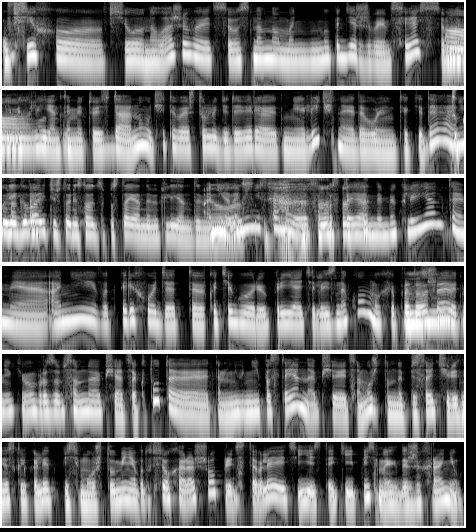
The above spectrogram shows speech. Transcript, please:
У всех э, все налаживается. В основном мы поддерживаем связь со многими А, клиентами. То есть, да, ну, учитывая, что люди доверяют мне лично довольно-таки, да. Только не говорите, что они становятся постоянными клиентами А, Нет, вас. они не становятся постоянными клиентами, они вот переходят в категорию приятелей и знакомых и продолжают неким образом со мной общаться. Кто-то э, там не, не постоянно общается, а может там написать через несколько лет письмо, что у меня вот все хорошо, представляете, есть такие письма, я их даже храню.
